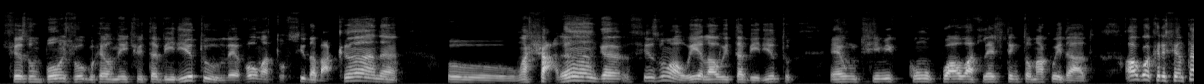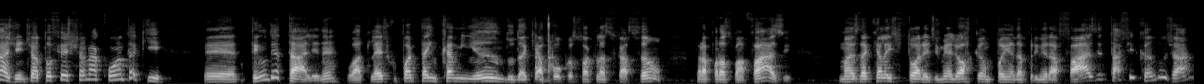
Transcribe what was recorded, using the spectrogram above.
Fez um bom jogo realmente o Itabirito, levou uma torcida bacana, uma charanga, fez um auê lá o Itabirito é um time com o qual o Atlético tem que tomar cuidado. Algo a acrescentar, gente? Já estou fechando a conta aqui. É, tem um detalhe, né? O Atlético pode estar encaminhando daqui a pouco a sua classificação para a próxima fase, mas aquela história de melhor campanha da primeira fase está ficando já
